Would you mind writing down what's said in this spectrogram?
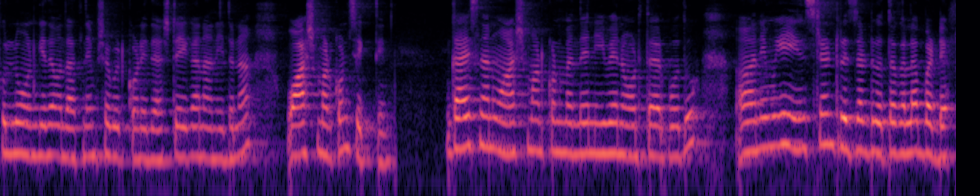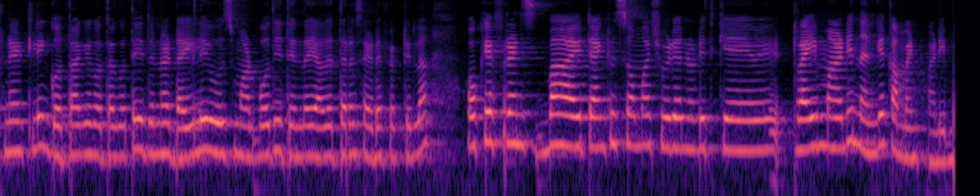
ಫುಲ್ಲು ಒಣಗಿದೆ. ಒಂದು ಹತ್ತು ನಿಮಿಷ ಬಿಟ್ಕೊಂಡಿದೆ ಅಷ್ಟೇ. ಈಗ ನಾನು ಇದನ್ನು ವಾಶ್ ಮಾಡ್ಕೊಂಡು ಸಿಗ್ತೀನಿ. ಗಾಯ್ಸ್ ನಾನು ವಾಶ್ ಮಾಡ್ಕೊಂಡು ಬಂದೆ, ನೀವೇ ನೋಡ್ತಾ ಇರ್ಬೋದು. ನಿಮಗೆ ಇನ್ಸ್ಟೆಂಟ್ ರಿಸಲ್ಟ್ ಗೊತ್ತಾಗಲ್ಲ ಬಟ್ ಡೆಫಿನೆಟ್ಲಿ ಗೊತ್ತಾಗೇ ಗೊತ್ತಾಗುತ್ತೆ. ಇದನ್ನು ಡೈಲಿ ಯೂಸ್ ಮಾಡ್ಬೋದು. ಇದರಿಂದ ಯಾವುದೇ ಥರ ಸೈಡ್ ಎಫೆಕ್ಟ್ ಇಲ್ಲ. Okay friends bye thank you so much video ನೋಡಿದ್ದಕ್ಕೆ ಟ್ರೈ ಮಾಡಿ, ನನಗೆ ಕಮೆಂಟ್ ಮಾಡಿ. ಬಾಯ್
